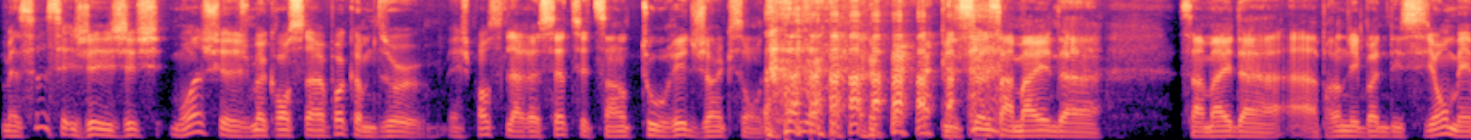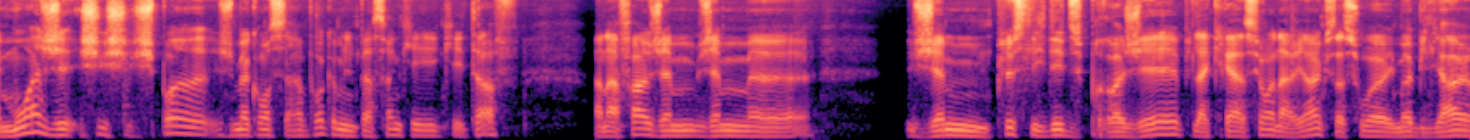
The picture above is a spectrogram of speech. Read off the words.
Mais ça, c'est, j'ai- j'ai- moi, je, je me considère pas comme dur. Mais je pense que la recette, c'est de s'entourer de gens qui sont durs. Puis ça, ça m'aide à, ça m'aide à, à prendre les bonnes décisions. Mais moi, je je, je, me considère pas comme une personne qui est, qui est tough. En affaires, j'aime, j'aime, euh, j'aime plus l'idée du projet puis de la création en arrière, que ce soit immobilière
